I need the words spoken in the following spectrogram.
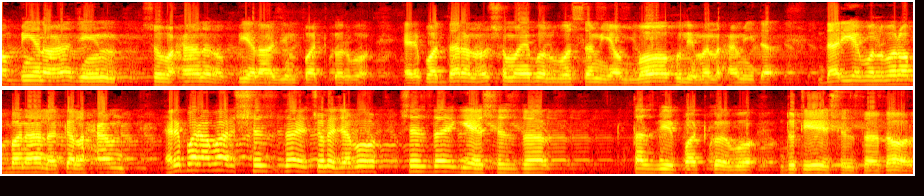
রাব্বিয়াল আযীম, সুবহান রাব্বিয়াল আযীম পাঠ করব। এরপর দাঁড়ানোর সময় বলব সামি আল্লাহু লিমান হামিদা। দাঁড়িয়ে বলব, রব্বানা লাকাল হামদ এরপর আবার সেজদায় চলে যাব। সেজদায় গিয়ে সেজদার তাজবি পাঠ করব। দুটি সেজদা দেওয়ার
